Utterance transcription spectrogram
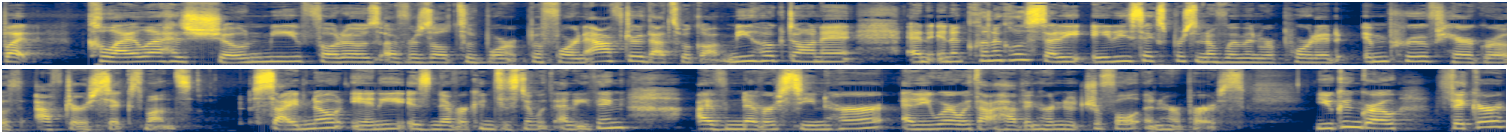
but Khalyla has shown me photos of results of before and after. That's what got me hooked on it. And in a clinical study, 86% of women reported improved hair growth after six months. Side note, Annie is never consistent with anything. I've never seen her anywhere without having her Nutrafol in her purse. You can grow thicker,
